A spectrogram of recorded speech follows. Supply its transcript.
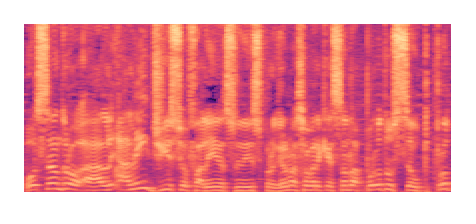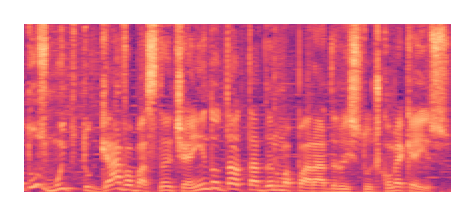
Ô Sandro, além disso, eu falei antes no início do programa sobre a questão da produção. Tu produz muito, tu grava bastante ainda ou tá, tá dando uma parada no estúdio? Como é que é isso?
